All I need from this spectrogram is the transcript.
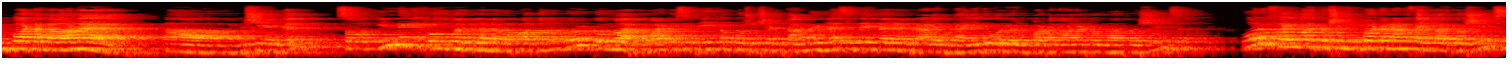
இம்பார்ட்டண்டான விஷயங்கள். ஸோ இன்னைக்கு ஹோம்ஒர்க்ல நம்ம பார்த்தோம்னா ஒரு two mark what is decomposition தமிழ்ல சிதைத்தல் என்றால் என்ன? இது ஒரு இம்பார்ட்டன்டான டூ மார்க் கொஸ்டின்ஸ் ஒரு ஃபைவ் மார்க் கொஸ்டின் இம்பார்ட்டன்டான five mark questions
